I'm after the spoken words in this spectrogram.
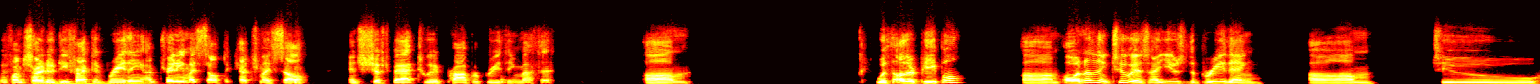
If I'm starting to do defective breathing, I'm training myself to catch myself and shift back to a proper breathing method. Um, with other people. Um, oh, another thing too is I use the breathing um, to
